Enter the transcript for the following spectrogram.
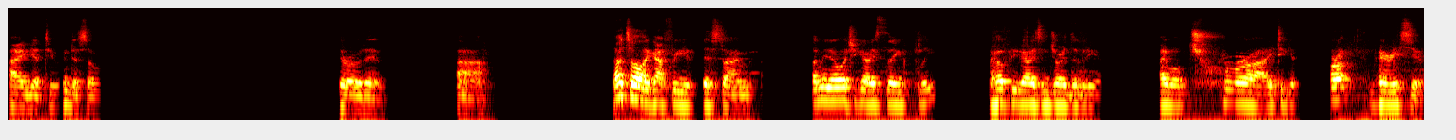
I get too into some zeroed in. Uh, that's all I got for you this time. Let me know what you guys think, please. I hope you guys enjoyed the video. I will try to get up very soon.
